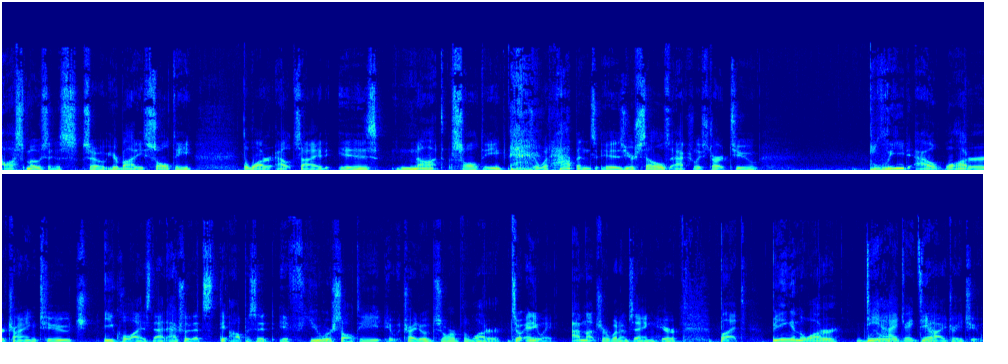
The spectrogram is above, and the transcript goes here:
osmosis. So your body's salty. The water outside is not salty. so what happens is your cells actually start to bleed out water trying to ch- equalize that. Actually, that's the opposite. If you were salty, it would try to absorb the water. So, anyway, I'm not sure what I'm saying here, but being in the water Dehydrates you. dehydrate you.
